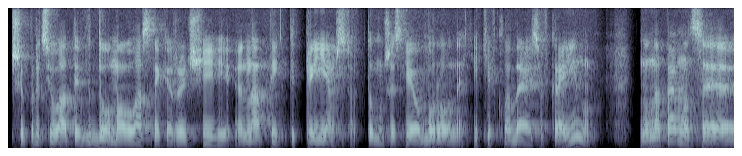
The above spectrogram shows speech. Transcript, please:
чи працювати вдома, власне кажучи, на тих підприємствах, в тому числі оборонних, які вкладаються в країну, ну напевно, це е,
